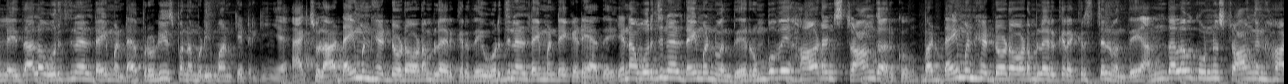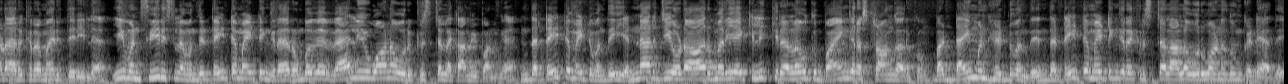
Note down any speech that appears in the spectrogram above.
இல்ல இதால ஒரிஜினல் டைமண்டை ப்ரொடியூஸ் பண்ண முடியுமான்னு கேட்டிருக்கீங்க? ஆக்சுவலா டைமண்ட் ஹெட்டோட உடம்புல இருக்கிறது ஒரிஜினல் டைமண்டே கிடையாது. ஏன்னா ஒரிஜினல் டைமண்ட் வந்து ரொம்பவே ஹார்ட் அண்ட் ஸ்ட்ராங்கா இருக்கும். பட் டைமண்ட் ஹெட்டோட உடம்புல இருக்கிற கிறிஸ்டல் வந்து அந்த அளவுக்கு ஒன்றும் ஸ்ட்ராங் அண்ட் ஹார்டா இருக்கிற மாதிரி தெரியல. ஈவன் சீரிஸ்ல வந்து டைட்டமைட்டுங்கிற ரொம்பவே வேல்யூவான ஒரு கிறிஸ்டலை காமிப்பானுங்க. இந்த டைட்டமைட் வந்து என்ஆர்ஜியோட ஆர்மரியே கிழிக்கிற அளவுக்கு பயங்கர ஸ்ட்ராங்கா இருக்கும். பட் டைமண்ட் ஹெட் வந்து இந்த டைட்டமைட்டுங்கிற கிறிஸ்டலால உருவானதும் கிடையாது.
